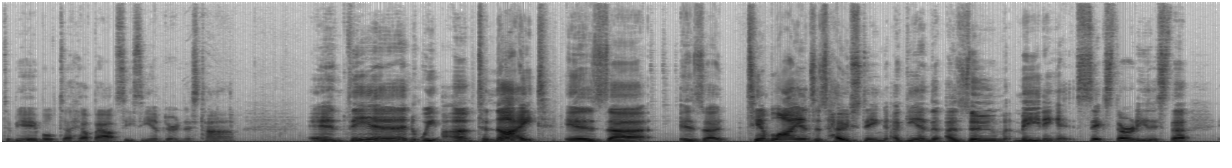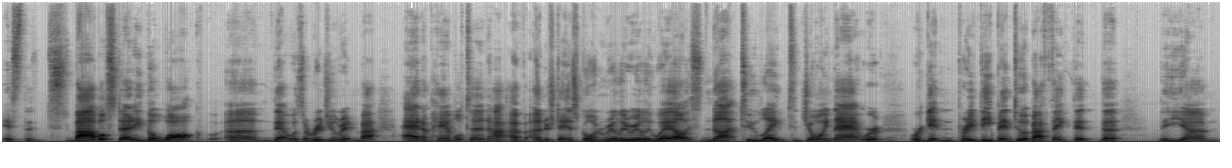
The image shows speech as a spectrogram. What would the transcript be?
to be able to help out CCM during this time. And then we um, tonight is uh, is uh, Tim Lyons is hosting again the, a Zoom meeting at six thirty. It's the it's the Bible study, the Walk, um, that was originally written by Adam Hamilton. I, I understand it's going really really well. It's not too late to join that. We're we're getting pretty deep into it, but I think that the the um,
